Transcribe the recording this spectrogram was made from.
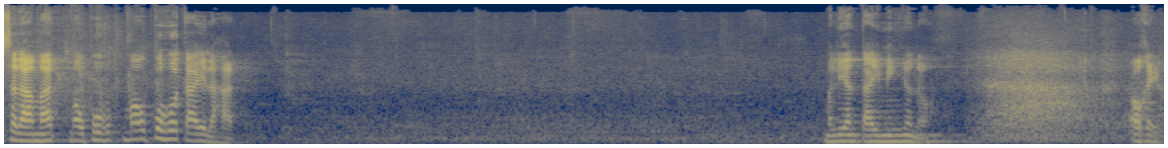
salamat. Maupo, maupo ho tayo lahat. Mali ang timing nyo, no? Okay.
